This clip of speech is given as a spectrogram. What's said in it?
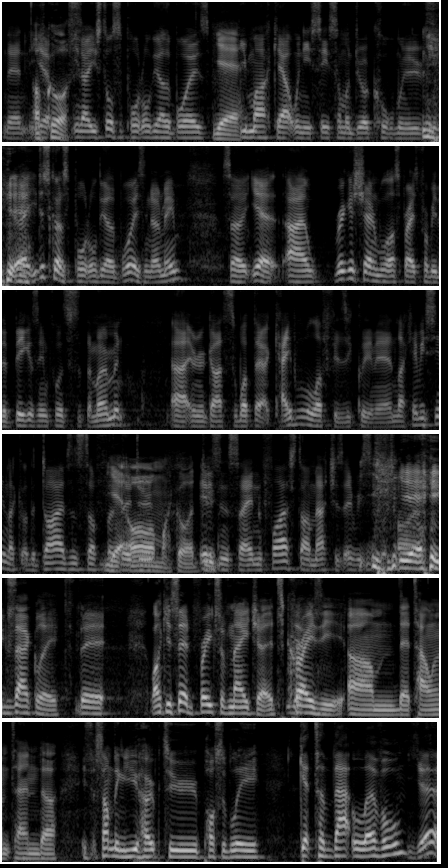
man. Of You- course. You know, you still support all the other boys. Yeah. You mark out when you see someone do a cool move. Yeah. You, know, you just got to support all the other boys. You know what I mean? So yeah, uh, Ricochet and Will Ospreay is probably the biggest influences at the moment. Uh, in regards to what they're capable of physically, man. Like, have you seen like the dives and stuff that yeah. they do? Oh my god, It dude. is insane. Five star matches every single time. yeah, exactly. They're like you said, freaks of nature. It's Yeah. crazy. Um, their talent, and uh, is it something you hope to possibly get to that level? Yeah,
